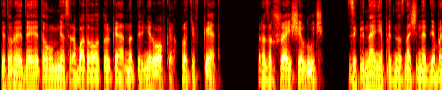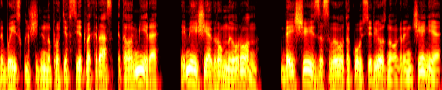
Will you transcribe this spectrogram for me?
которое до этого у меня срабатывало только на тренировках против Кэт. Разрушающий луч — заклинание, предназначенное для борьбы исключительно против светлых рас этого мира, имеющее огромный урон, да еще из-за своего такого серьезного ограничения,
